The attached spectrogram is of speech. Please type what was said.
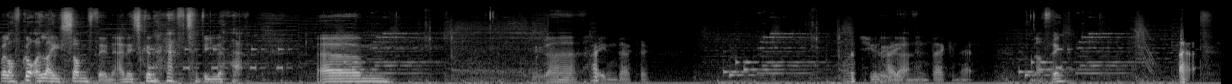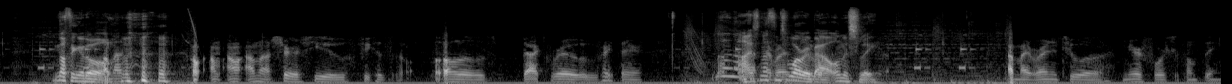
well, I've got to lay something, and it's going to have to be that. Um. do that. hiding back there. What's you Do hiding that. back in that? Nothing. Uh, Nothing at all. I'm not, oh, I'm, I'm not sure if you because all those back row right there. no, no, it's nothing to worry about, honestly. I might run into a mirror force or something.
